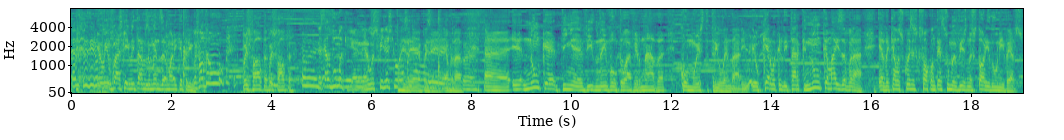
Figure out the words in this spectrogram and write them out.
Vamos fazer um Eu e o. Vasco a imitarmos o menos harmónica trio. Mas falta um. Pois falta, pois falta. Neste caso, uma, que era- eram as filhas que o Pois é, pois é, é verdade. Ah, eh, nunca tinha havido nem voltou a haver nada como este trio lendário. Eu quero acreditar que nunca mais haverá. É daquelas coisas que só acontece uma vez na história do universo.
